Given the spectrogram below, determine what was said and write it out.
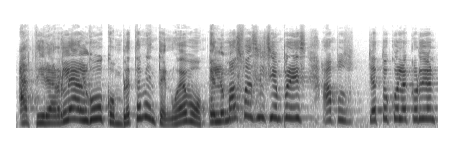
a tirarle algo completamente nuevo. Que lo más fácil siempre es, ah, pues ya tocó el acordeón,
